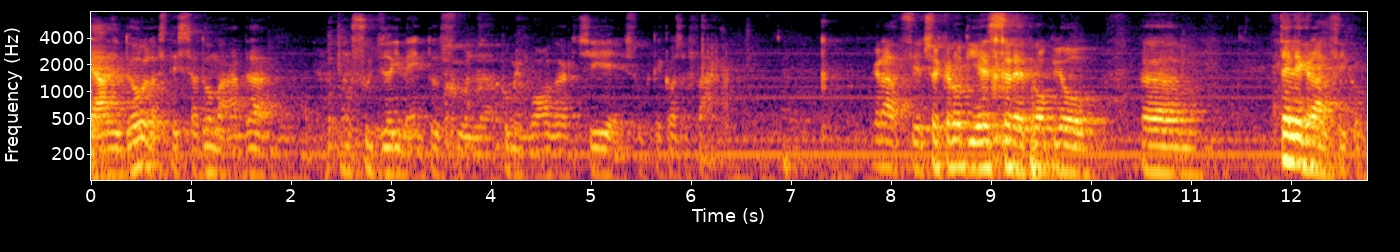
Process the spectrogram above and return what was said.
Aldo la stessa domanda, un suggerimento sul come muoverci e su che cosa fare. Grazie, cercherò di essere proprio eh, telegrafico.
